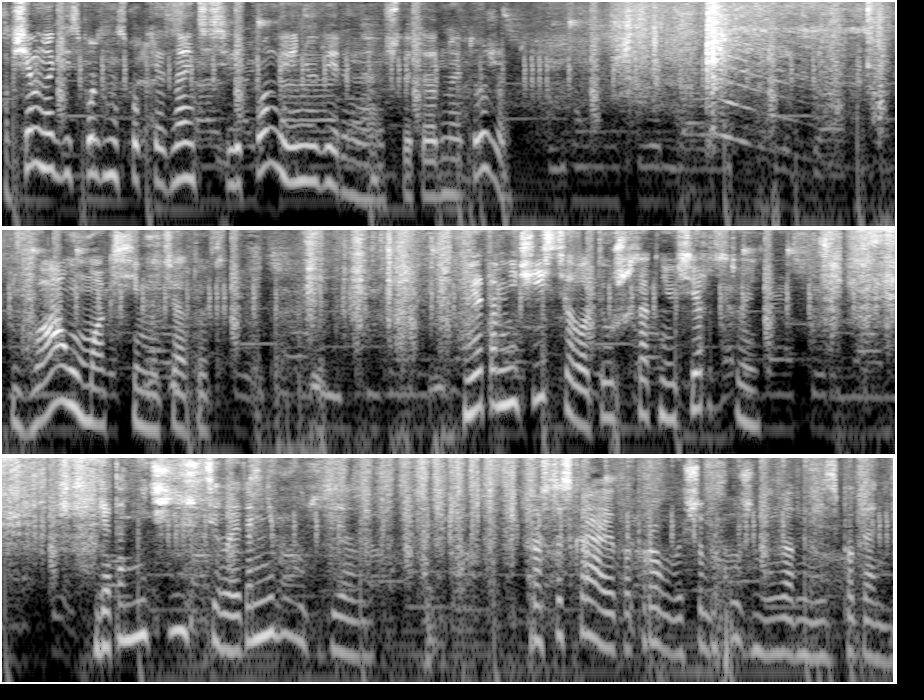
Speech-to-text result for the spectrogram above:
Вообще многие используют, насколько я знаю, силикон, но я не уверена, что это одно и то же. Вау, Максим, у тебя тут. Я там не чистила, ты уж так не усердствуй. Я там не чистила, я там не буду делать. Просто с краю попробовать, чтобы хуже не, главное, не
